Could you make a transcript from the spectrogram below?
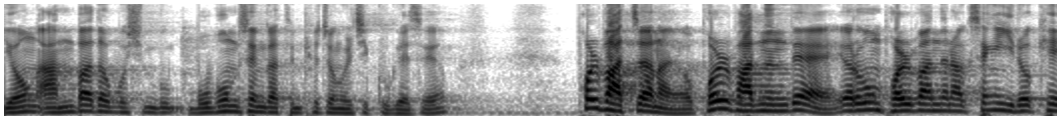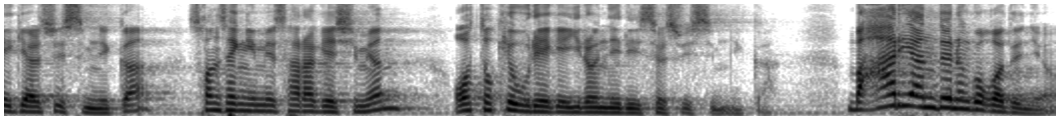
영 안 받아 보신 모범생 같은 표정을 짓고 계세요. 벌 받잖아요. 벌 받는데 여러분 벌 받는 학생이 이렇게 얘기할 수 있습니까? 선생님이 살아계시면 어떻게 우리에게 이런 일이 있을 수 있습니까? 말이 안 되는 거거든요.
